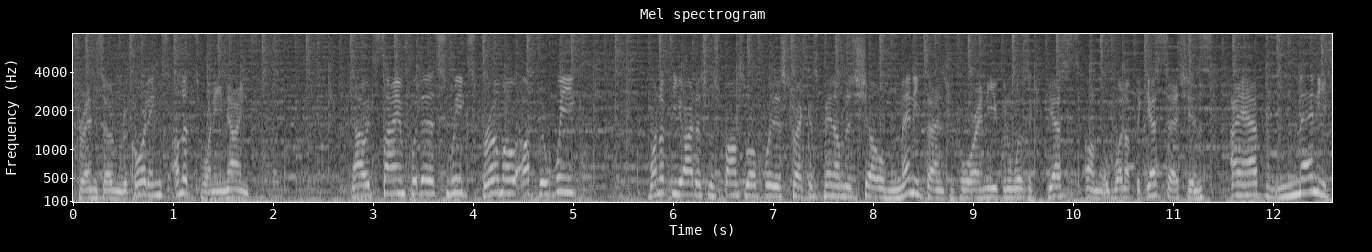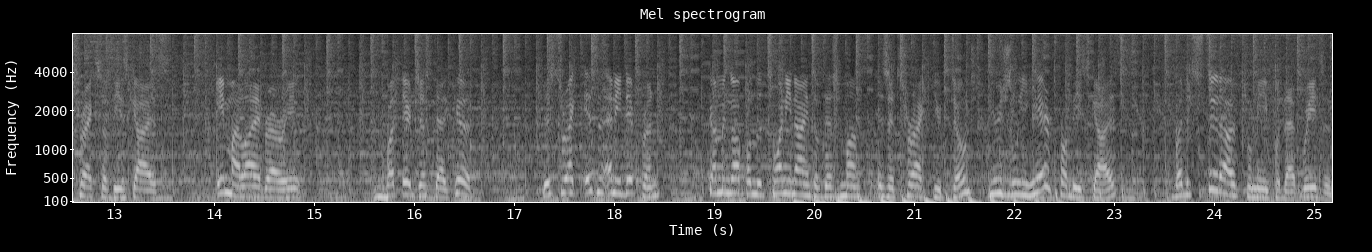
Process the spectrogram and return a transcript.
TranZone Recordings on the 29th. Now it's time for this week's promo of the week. One of the artists responsible for this track has been on the show many times before and even was a guest on one of the guest sessions. I have many tracks of these guys in my library, but they're just that good. This track isn't any different. Coming up on the 29th of this month is a track you don't usually hear from these guys, but it stood out for me for that reason.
